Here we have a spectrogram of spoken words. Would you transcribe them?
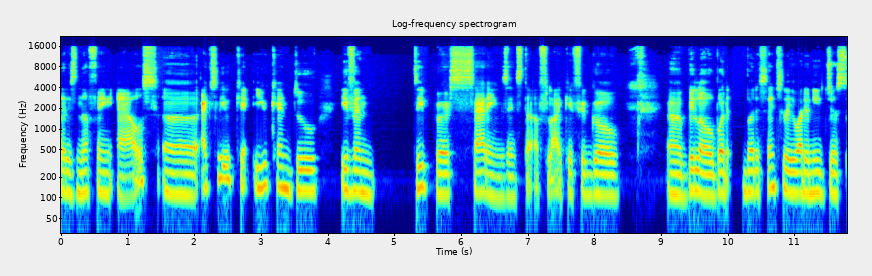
There is nothing else. Uh, actually you can you can do even deeper settings and stuff like if you go uh, below but but essentially what you need just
